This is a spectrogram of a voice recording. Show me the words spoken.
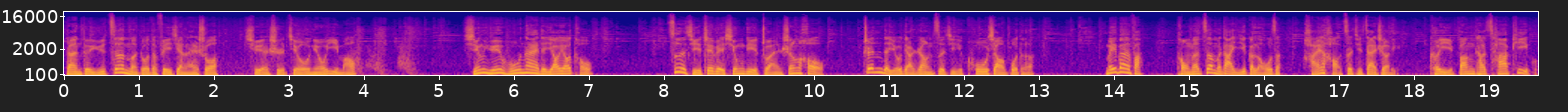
但对于这么多的飞剑来说，却是九牛一毛。行云无奈的摇摇头，自己这位兄弟转生后，真的有点让自己哭笑不得。没办法，捅了这么大一个篓子，还好自己在这里，可以帮他擦屁股。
